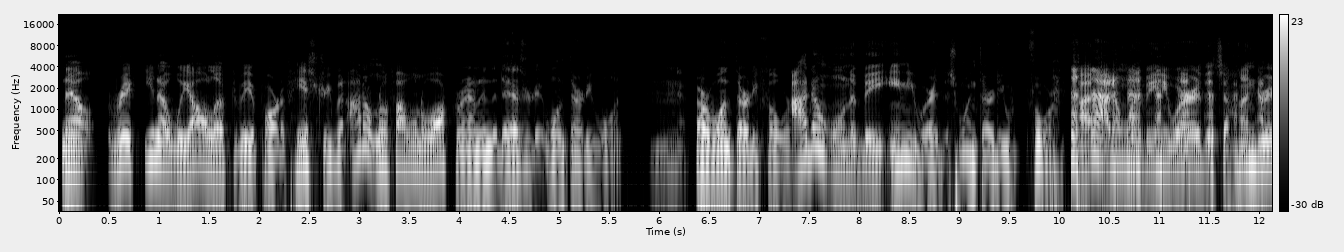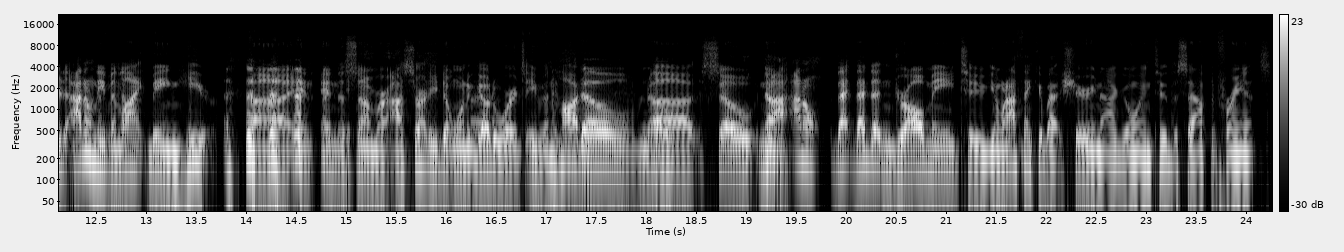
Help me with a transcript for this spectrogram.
Now, Rick, you know we all love to be a part of history, but I don't know if I want to walk around in the desert at 131 or 134. I don't want to be anywhere that's 134. I, I don't want to be anywhere that's 100. I don't even like being here uh, in, in the summer. I certainly don't want to go to where it's even hotter. No, no. Uh, so, no, I, I don't, that, that doesn't draw me to, you know, when I think about Sherry and I going to the south of France,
